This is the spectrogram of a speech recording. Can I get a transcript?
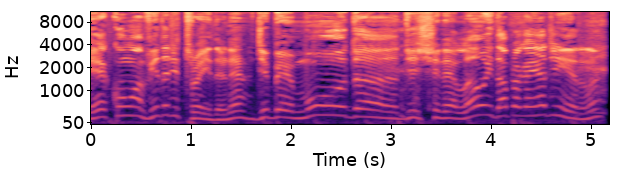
é com a vida de trader, né? De bermuda, de chinelão e dá para ganhar dinheiro, né?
